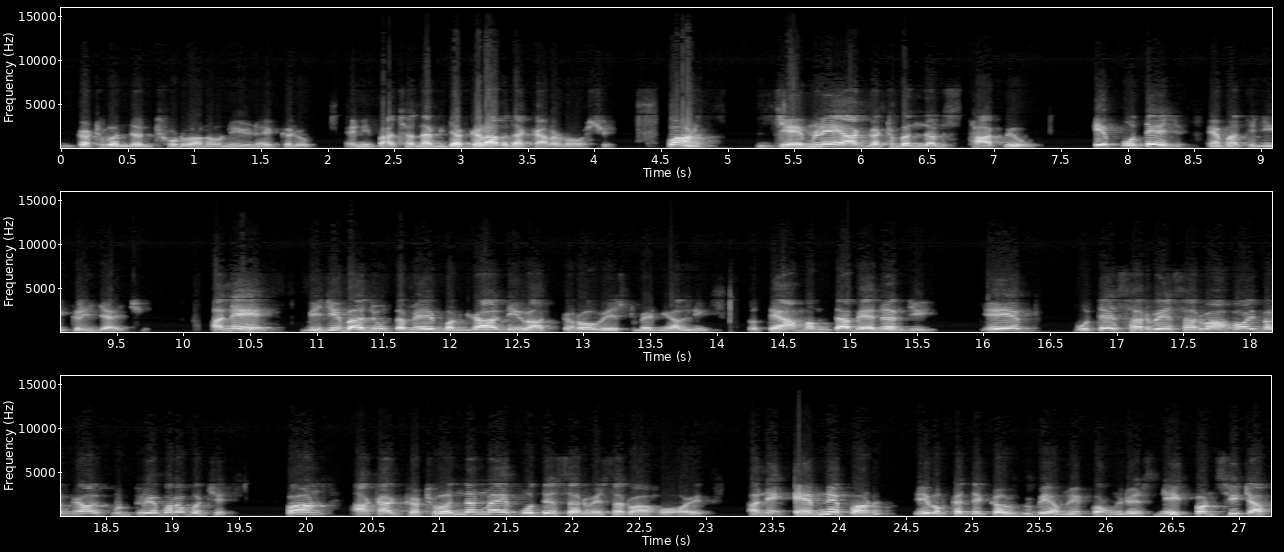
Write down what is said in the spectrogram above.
ગઠબંધન છોડવાનો નિર્ણય કર્યો. એની પાછળના બીજા ઘણા બધા કારણો હશે. પણ જેમણે આ ગઠબંધન સ્થાપ્યું, એ પોતે જ એમાંથી નીકળી જાય છે. અને બીજી બાજુ તમે બંગાળની વાત કરો, વેસ્ટ બેંગાલની, તો ત્યાં મમતા બેનર્જી એ પોતે સર્વે સર્વા હોય, બંગાળ પૂરતું એ બરોબર છે. પણ આખા ગઠબંધનમાં એ પોતે સર્વે સર્વા હોય અને એમને પણ એ વખતે કહ્યું કે ભાઈ અમે કોંગ્રેસને એક પણ સીટ આપ,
